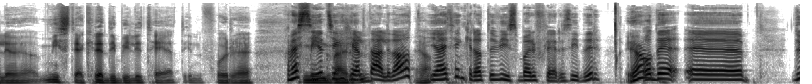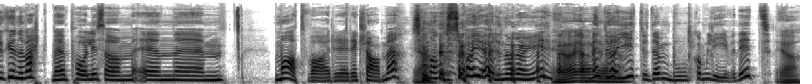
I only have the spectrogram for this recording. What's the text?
eller mister jeg kredibilitet innenfor eh, Kan jeg si en ting verden. helt ærlig, da? At Ja. Jeg tenker at det viser bare flere sider. Ja. Og det eh, Du kunne vært med på liksom en eh, matvarereklame, som man også må gjøre noen ganger. Ja, ja, Men du har gitt ut en bok om livet ditt. Ja,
